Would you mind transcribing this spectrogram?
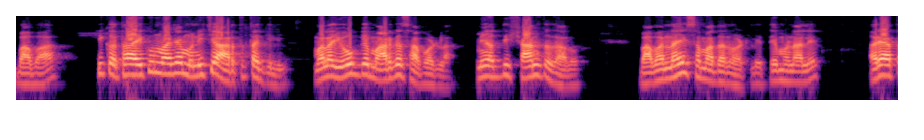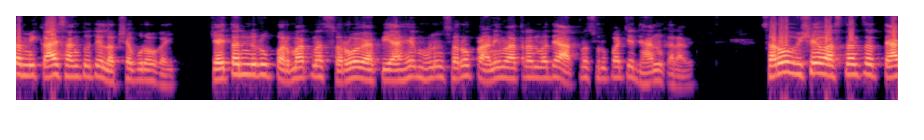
बाबा ही कथा ऐकून माझ्या मनीची आर्तता गेली. मला योग्य मार्ग सापडला. मी अगदी शांत झालो. बाबांनाही समाधान वाटले. ते म्हणाले, अरे आता मी काय सांगतो ते लक्षपूर्वक ऐक. चैतन्य रूप परमात्मा सर्वव्यापी आहे म्हणून सर्व प्राणीमात्रांमध्ये आत्मस्वरूपाचे ध्यान करावे. सर्व विषय वासनांचा त्याग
